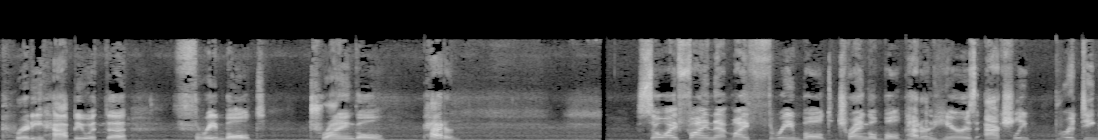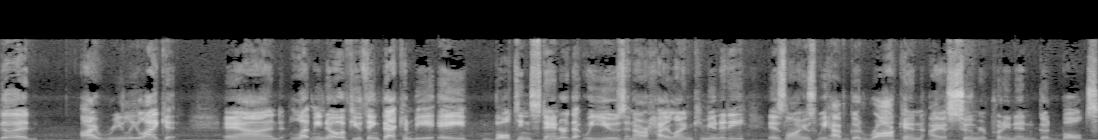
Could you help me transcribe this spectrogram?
pretty happy with the three bolt triangle pattern. So I find that my three bolt triangle bolt pattern here is actually pretty good. I really like it. And let me know if you think that can be a bolting standard that we use in our Highline community, as long as we have good rock and I assume you're putting in good bolts.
